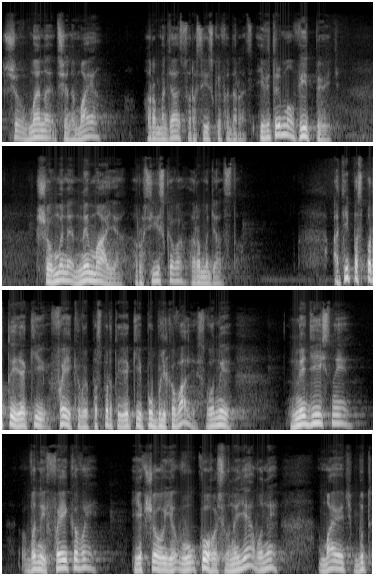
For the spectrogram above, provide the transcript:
що в мене чи немає громадянства Російської Федерації. І відтримав відповідь, що в мене немає російського громадянства. А ті паспорти, які фейкові паспорти, які публікувались, вони не дійсні, вони фейкові. І якщо у когось вони є, вони мають бути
